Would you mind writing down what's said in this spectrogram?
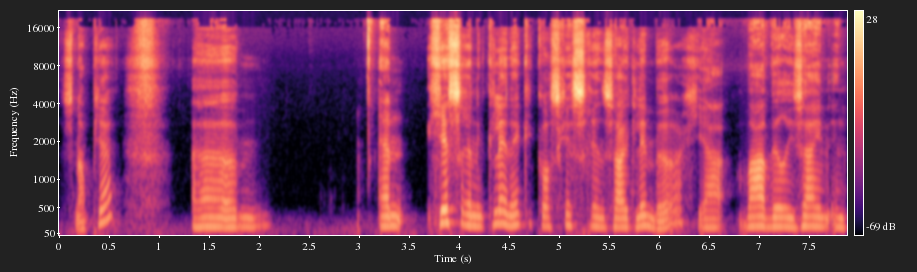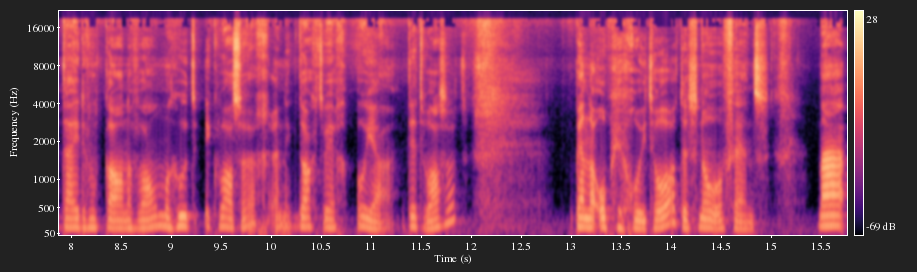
Snap je? Um, en gisteren in een clinic, ik was gisteren in Zuid-Limburg. Ja, waar wil je zijn in tijden van carnaval? Maar goed, ik was er en ik dacht weer, oh ja, dit was het. Ik ben daar opgegroeid hoor, dus no offense. Maar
